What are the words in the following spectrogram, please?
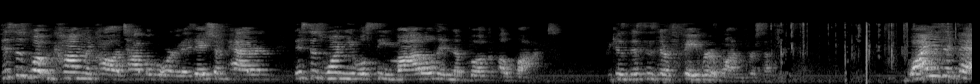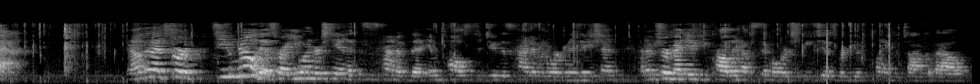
This is what we commonly call a topical organization pattern. This is one you will see modeled in the book a lot because this is their favorite one for some reason. Why is it bad? Now that I've sort of, so you know this, right? You understand that this is kind of the impulse to do this kind of an organization. And I'm sure many of you probably have similar speeches where you have planned to talk about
